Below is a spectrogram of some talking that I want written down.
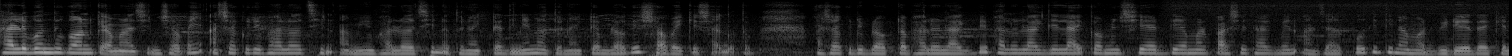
হ্যালো বন্ধুগণ, কেমন আছেন সবাই? আশা করি ভালো আছেন, আমিও ভালো আছি। নতুন একটা দিনে, নতুন একটা ব্লগে সবাইকে স্বাগতম। আশা করি ব্লগটা ভালো লাগবে। ভালো লাগলে লাইক কমেন্ট শেয়ার দিয়ে আমার পাশে থাকবেন। আর যারা প্রতিদিন আমার ভিডিও দেখেন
